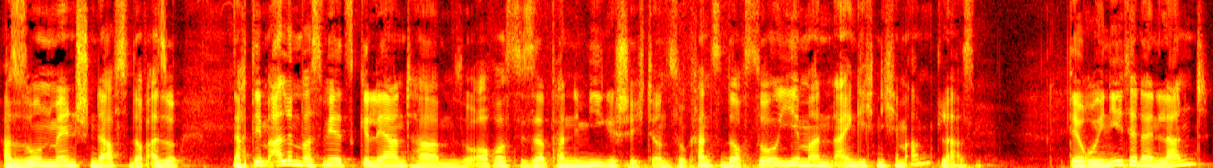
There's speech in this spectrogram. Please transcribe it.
Also so einen Menschen darfst du doch, also nach dem allem, was wir jetzt gelernt haben, so auch aus dieser Pandemie-Geschichte und so, kannst du doch so jemanden eigentlich nicht im Amt lassen. Der ruiniert ja dein Land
